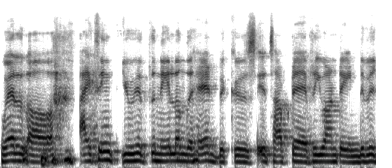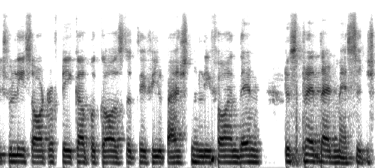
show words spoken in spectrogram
well, uh, I think you hit the nail on the head because it's up to everyone to individually sort of take up a cause that they feel passionately for and then to spread that message.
